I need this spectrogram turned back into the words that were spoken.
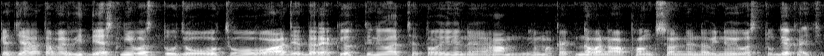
કે જ્યારે તમે વિદેશની વસ્તુ જોવો છો, આજે દરેક વ્યક્તિની વાત છે, તો એને આમ એમાં કંઈક નવા નવા ફંક્શન ને નવી નવી વસ્તુ દેખાય છે.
